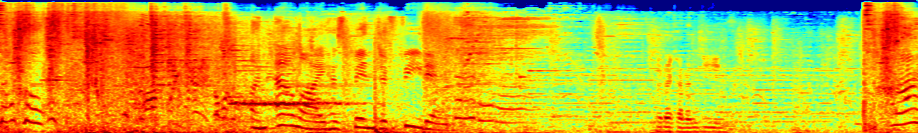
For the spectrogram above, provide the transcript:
Don't go. An ally has been defeated. จะได้คะแนนที Hi.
